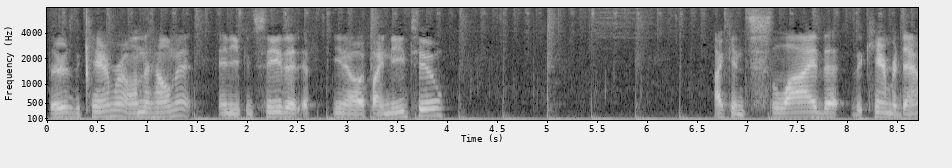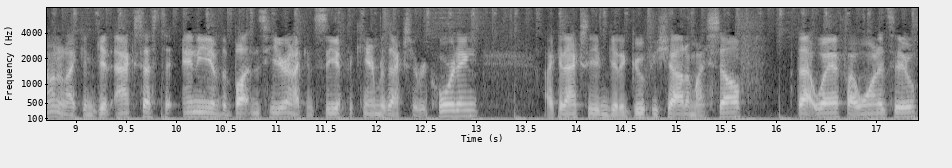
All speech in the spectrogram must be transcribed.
There's the camera on the helmet and you can see that if, you know, if I need to, I can slide the, the camera down and I can get access to any of the buttons here and I can see if the camera's actually recording. I could actually even get a goofy shot of myself that way if I wanted to.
